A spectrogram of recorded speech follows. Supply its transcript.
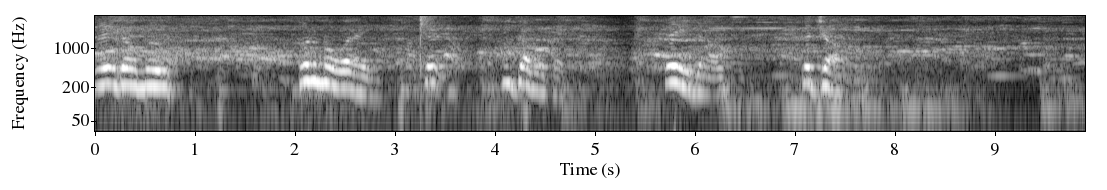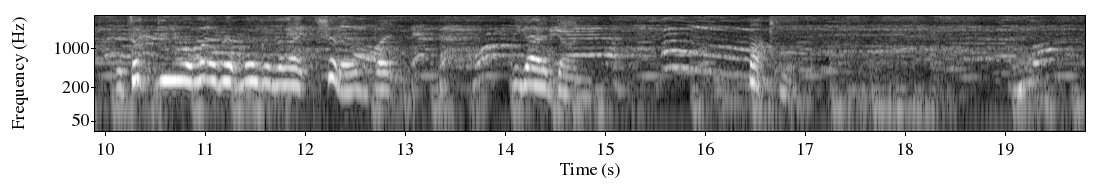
There you go, Moose. Put him away. Get, be done with this. There you go. Good job. It took you a little bit longer than I should have, but you got it done. Fuck you. Moose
